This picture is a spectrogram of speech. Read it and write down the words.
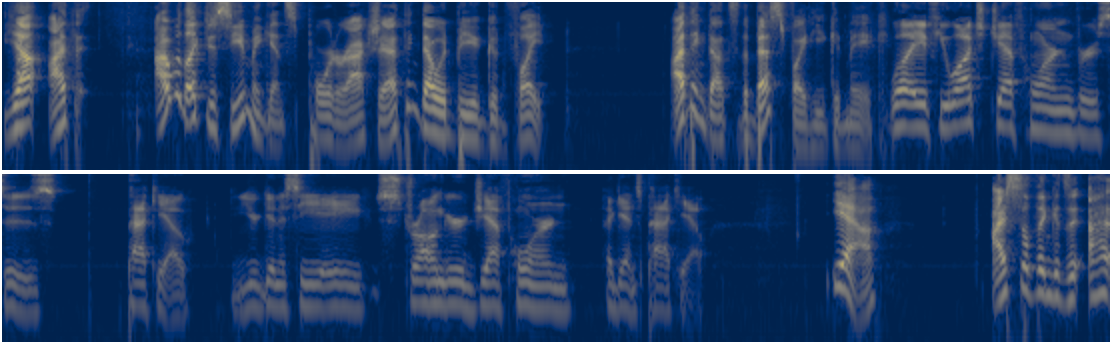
yeah. I th- I would like to see him against Porter. Actually, I think that would be a good fight. I think that's the best fight he could make. Well, if you watch Jeff Horn versus Pacquiao, you're going to see a stronger Jeff Horn against Pacquiao. Yeah, I still think it's. A, I,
